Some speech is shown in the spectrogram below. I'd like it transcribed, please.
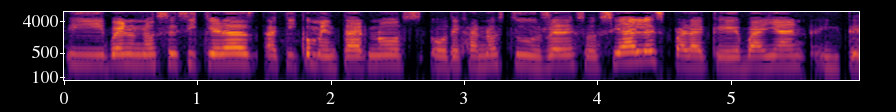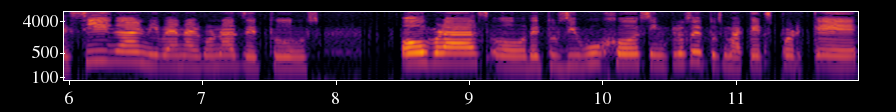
Y bueno, no sé si quieras aquí comentarnos o dejarnos tus redes sociales para que vayan y te sigan y vean algunas de tus obras o de tus dibujos, incluso de tus maquetas, porque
